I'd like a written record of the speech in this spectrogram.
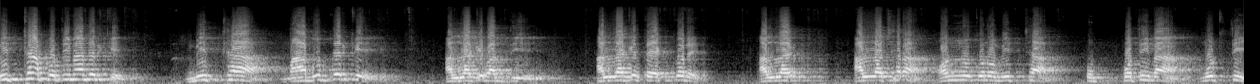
মিথ্যা প্রতিমাদেরকে, মিথ্যা মাহবুদদেরকে আল্লাহকে বাদ দিয়ে, আল্লাহকে ত্যাগ করে, আল্লাহ আল্লাহ ছাড়া অন্য কোনো মিথ্যা প্রতিমা, মূর্তি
